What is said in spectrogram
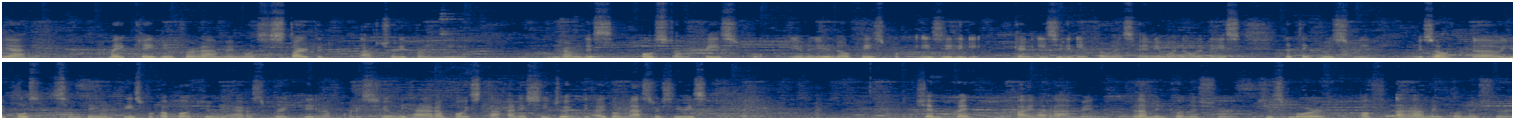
yeah. My craving for ramen was started actually from the from this post on Facebook. You know, you know, Facebook easily can easily influence anyone nowadays. That includes me. You so, uh, you post something on Facebook about Yumi Hara's birthday, and of course, Yumi Hara voice Takane Shijo in the Idol Master Series. Siyempre, kumakain na ramen. Ramen connoisseur. She's more of a ramen connoisseur.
